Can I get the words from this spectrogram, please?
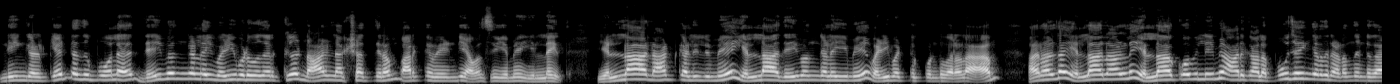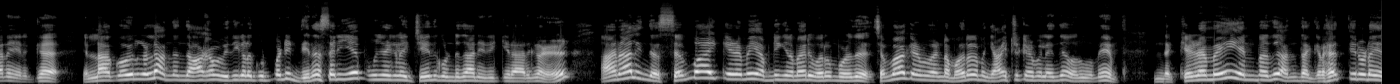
நீங்கள் கேட்டது போல தெய்வங்களை வழிபடுவதற்கு நாள் நட்சத்திரம் பார்க்க வேண்டிய அவசியமே இல்லை. எல்லா நாட்களிலுமே எல்லா தெய்வங்களையுமே வழிபட்டு கொண்டு வரலாம். அதனால்தான் எல்லா நாள்லையும் எல்லா கோவில்லையுமே ஆறு கால பூஜைங்கிறது நடந்துட்டு தானே இருக்கு. எல்லா கோவில்களிலும் அந்தந்த ஆகம விதிகளுக்கு உட்பட்டு தினசரியே பூஜைகளை செய்து கொண்டு தான் இருக்கிறார்கள். ஆனால் இந்த செவ்வாய்க்கிழமை அப்படிங்கிற மாதிரி வரும்பொழுது செவ்வாய்க்கிழமை வேண்டாம் முதல்ல நம்ம ஞாயிற்றுக்கிழமையிலேருந்தே வருவோமே. இந்த கிழமை என்பது அந்த கிரகத்தினுடைய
